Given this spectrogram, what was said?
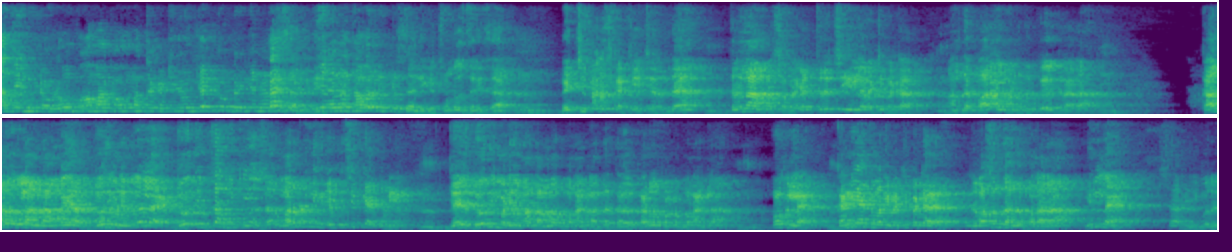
அதிமுகவிலும் பாமகவும் மற்ற கட்சிகளும் கேட்டுக்கொண்டிருக்கின்றன. சார், இதில் என்ன தவறு இருக்கிறது? சார் நீங்க சொல்றது சரி சார். வெற்றி காங்கிரஸ் கட்சியை சேர்ந்த திருநாவுக்கரசு அவர்கள் திருச்சியில் வெற்றி பெற்றார். அந்த பாராளுமன்றத்துக்கு போயிருக்கிறாரா. கரூர்ல அந்த அம்மையார் ஜோதிமணி இல்ல இல்ல ஜோதி சார் முக்கியம் சார் மறுபடியும் நீங்க எப்படி சீட் கேட்க முடியும். ஜெய ஜோதிமணியம் அந்த அம்மா போனாங்களா? அந்த கரூர் பக்கம் போனாங்களா? போகல. கன்னியாகுமரி வெற்றி பெற்ற இது வசந்த் அந்த போனாரா? இல்ல. சார் இவர்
